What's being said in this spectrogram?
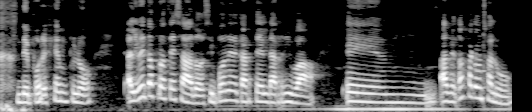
de, por ejemplo, alimentos procesados y pone el cartel de arriba, eh, adelgaza con salud,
